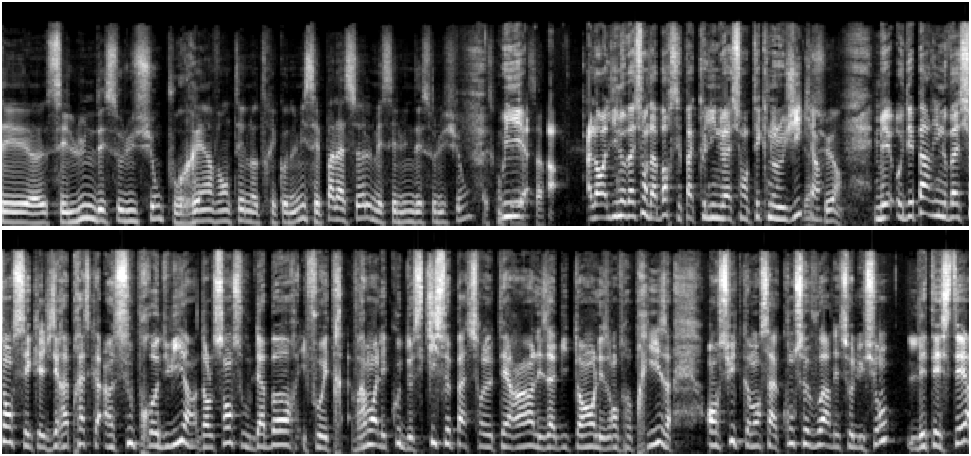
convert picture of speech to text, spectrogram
euh, c'est l'une des solutions pour réinventer notre économie. C'est pas la seule, mais c'est l'une des solutions? oui, ça? ah, alors l'innovation d'abord, c'est pas que l'innovation technologique, hein. mais au départ l'innovation c'est que je dirais presque un sous-produit hein, dans le sens où d'abord il faut être vraiment à l'écoute de ce qui se passe sur le terrain, les habitants, les entreprises. Ensuite commencer à concevoir des solutions, les tester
